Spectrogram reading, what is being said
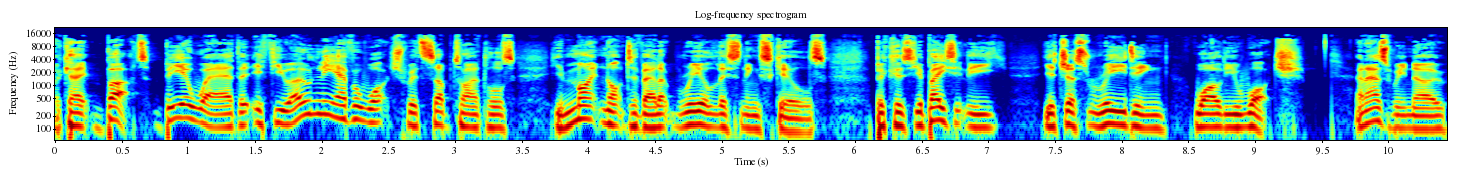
Okay, but be aware that if you only ever watch with subtitles, you might not develop real listening skills because you're basically you're just reading while you watch. And as we know,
